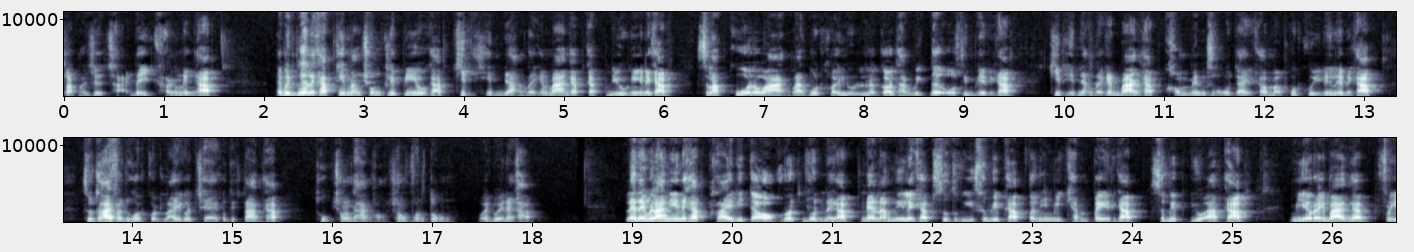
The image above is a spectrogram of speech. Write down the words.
กลับมาเฉิดฉายได้อีกครั้งหนึ่งครับแต่เพื่อนๆเลยครับที่กำลังชมคลิปนี้อยู่ครับคิดเห็นอย่างไรกันบ้างครับกับดีลนี้นะครับสลับคู่ระหว่างรัดมุดฮอยลุนแล้วก็ทางวิกเตอร์โอซิมเพนนะครับคิดเห็นอย่างไรกันบ้างครับคอมเมนต์ส่งหัวใจเข้ามาพูดคุยได้เลยนะครับสุดท้ายฝากทุกคนกดไลค์กดแชร์กดติดตามครับทุกช่องทางของช่องโฟนตุงไว้ด้วยนะครับ และในเวลานี้นะครับ ใครที่จะออกรถยนต์นะครับ แนะนำนี่เลยครับ Suzuki Swift ครับ ตอนนี้มีแคมเปญครับ Swift You Up ครับ มีอะไรบ้างครับ ฟรี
